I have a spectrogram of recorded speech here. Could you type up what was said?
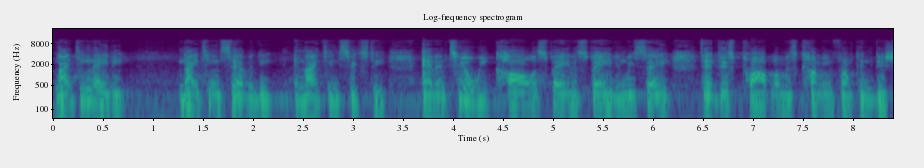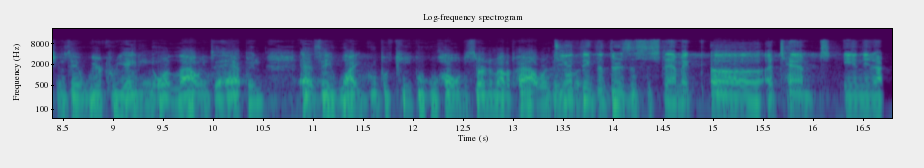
1980, 1970 and 1960. And until we call a spade a spade and we say that this problem is coming from conditions that we're creating or allowing to happen as a white group of people who hold a certain amount of power. Do you think that there's a systemic uh, attempt in the United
